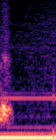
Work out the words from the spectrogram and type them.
you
